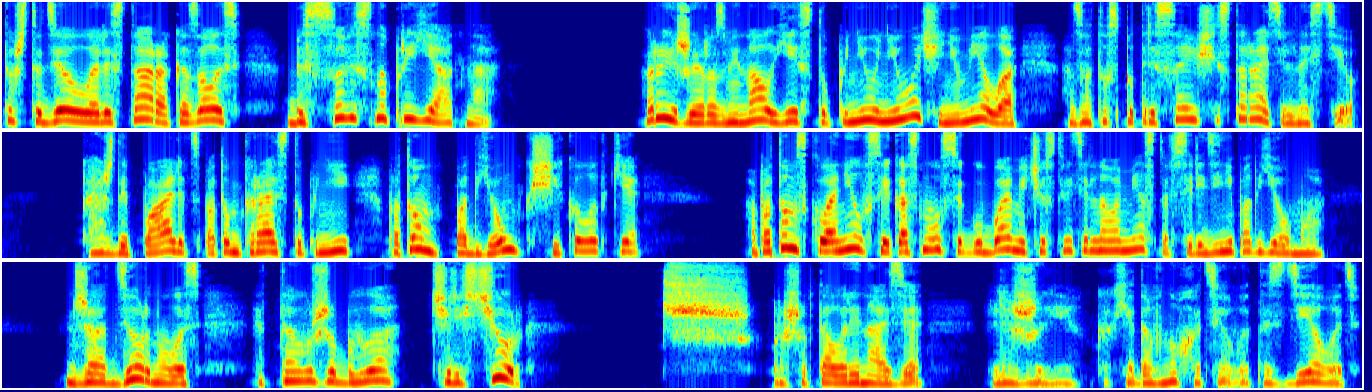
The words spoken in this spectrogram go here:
То, что делал Алистар, оказалось бессовестно приятно. Рыжий разминал ей ступню не очень умело, а зато с потрясающей старательностью. Каждый палец, потом край ступни, потом подъем к щиколотке, а потом склонился и коснулся губами чувствительного места в середине подъема. Джад дернулась. Это уже было чересчур. «Тш!» — прошептала Риназия. «Лежи, как я давно хотел это сделать».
